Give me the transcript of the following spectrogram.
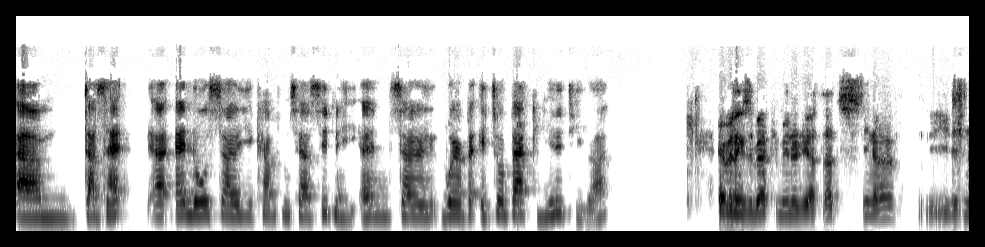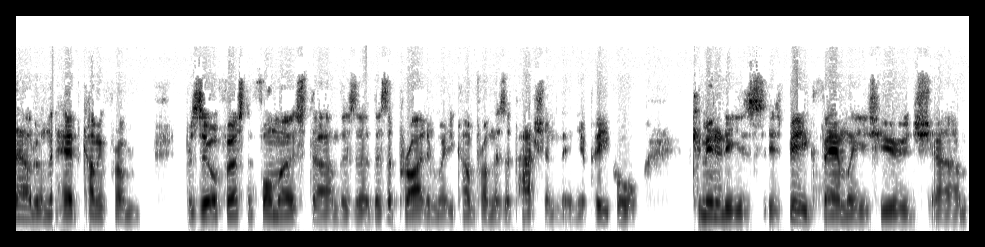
Um, does that? Uh, and also, you come from South Sydney, and so we're about, it's all about community, right? everything's about community. That's you know you just nailed it on the head. Coming from Brazil, first and foremost, um, there's a there's a pride in where you come from. There's a passion in your people. Community is is big. Family is huge. Um,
